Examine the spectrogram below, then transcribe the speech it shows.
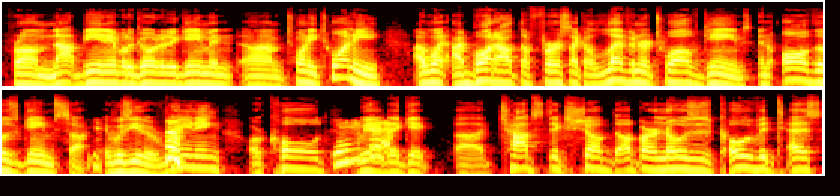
from not being able to go to the game in um, 2020, I went. I bought out the first like 11 or 12 games, and all of those games sucked. It was either raining or cold. Yeah. We had to get uh, chopsticks shoved up our noses, COVID tests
